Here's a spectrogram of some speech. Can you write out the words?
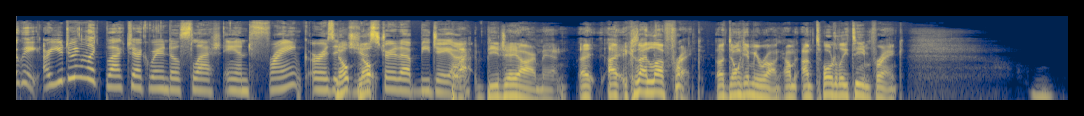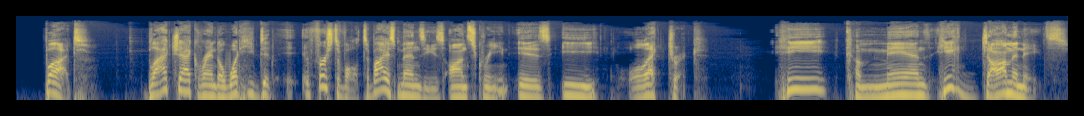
Okay, are you doing like Black Jack Randall slash and Frank, or is it Nope, just nope. straight up BJR? Bla- BJR man, because I, because I love Frank. Uh, don't get me wrong, I'm I'm totally team Frank. But Black Jack Randall, what he did, first of all, Tobias Menzies on screen is electric. He commands, he dominates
